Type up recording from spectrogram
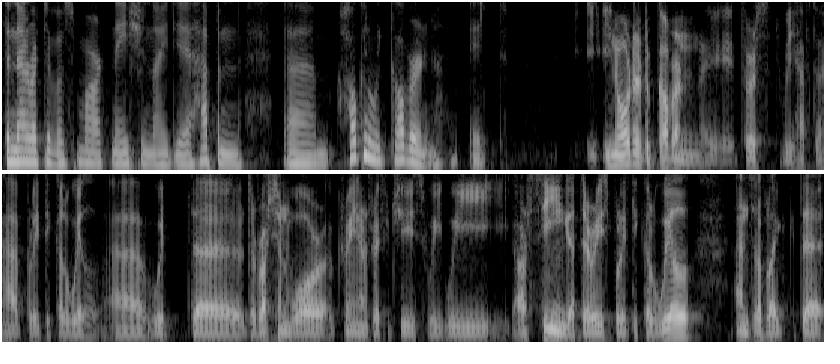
the narrative of smart nation idea happen. Um, how can we govern it? In order to govern, uh, first we have to have political will. Uh, with the, the Russian war, Ukrainian refugees, we, we are seeing that there is political will and sort of like the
